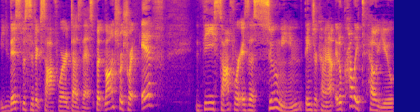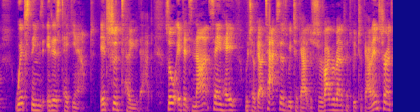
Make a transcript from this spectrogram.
this specific software does this. But long story short, if the software is assuming things are coming out, it'll probably tell you which things it is taking out. It should tell you that. So if it's not saying, hey, we took out taxes, we took out your survivor benefits, we took out insurance,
